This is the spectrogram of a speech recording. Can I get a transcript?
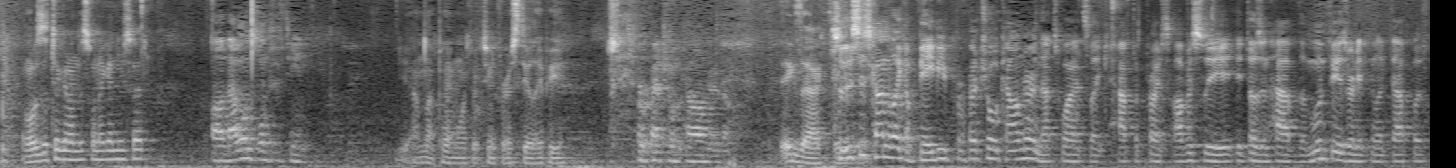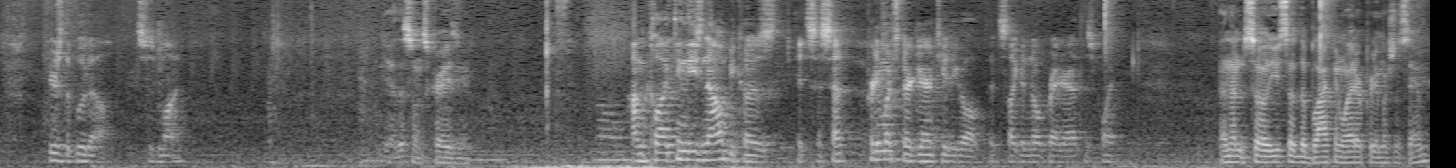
And what was the ticket on this one again, you said? Uh, that one's one fifteen. Yeah, I'm not paying 115 for a steel AP. Perpetual calendar though. Exactly. So this is kind of like a baby perpetual calendar, and that's why it's like half the price. Obviously, it doesn't have the moon phase or anything like that, but here's the blue dial. This is mine. Yeah, this one's crazy. I'm collecting these now because it's a set, pretty much they're guaranteed to go. up. It's like a no-brainer at this point. And then, so you said the black and white are pretty much the same.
